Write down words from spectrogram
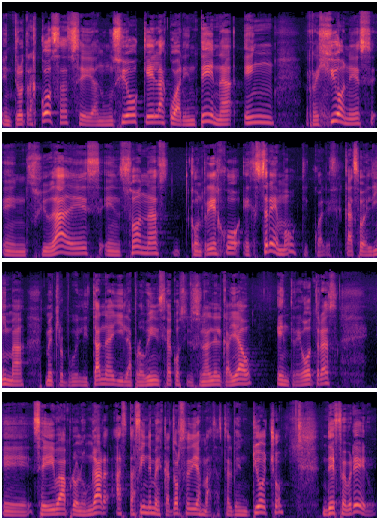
Entre otras cosas, se anunció que la cuarentena en regiones, en ciudades, en zonas con riesgo extremo, que cuál es el caso de Lima, Metropolitana y la provincia constitucional del Callao, entre otras, eh, se iba a prolongar hasta fin de mes, 14 días más, hasta el 28 de febrero.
